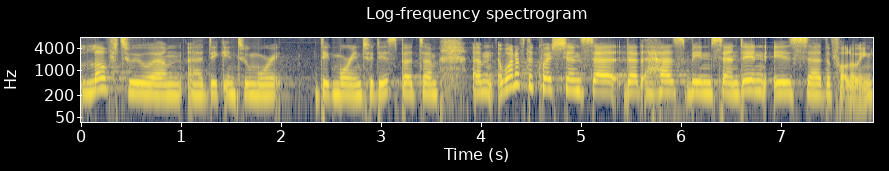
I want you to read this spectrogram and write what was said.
love to um, uh, dig into more dig more into this, but um, um, one of the questions uh, that has been sent in is uh, the following.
